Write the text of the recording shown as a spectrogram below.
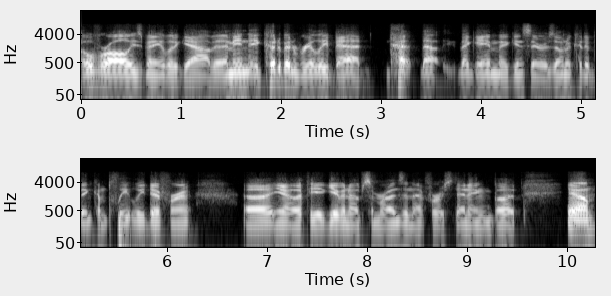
overall he's been able to get out of it. I mean, it could have been really bad. That that that game against Arizona could have been completely different. Uh, you know, if he had given up some runs in that first inning, but you know,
